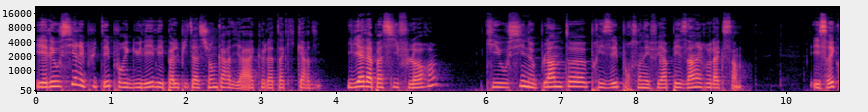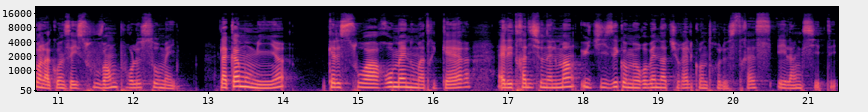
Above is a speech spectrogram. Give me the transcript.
et elle est aussi réputée pour réguler les palpitations cardiaques, la tachycardie. Il y a la passiflore, qui est aussi une plante prisée pour son effet apaisant et relaxant. Et c'est qu'on la conseille souvent pour le sommeil. La camomille, qu'elle soit romaine ou matricaire, elle est traditionnellement utilisée comme remède naturel contre le stress et l'anxiété.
